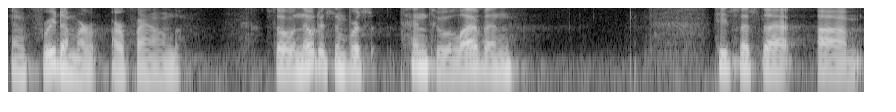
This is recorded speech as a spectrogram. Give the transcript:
and freedom are, are found. So notice in verse 10 to 11, he says that um,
